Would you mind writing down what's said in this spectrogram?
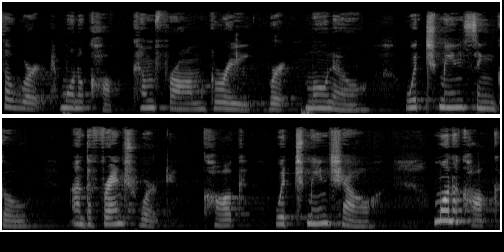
The word monocoque comes from Greek word mono, which means single, and the French word coque, which means shell. Monocoque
